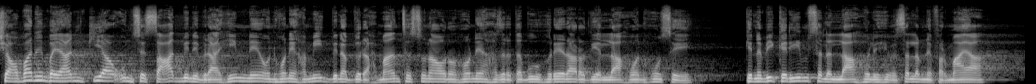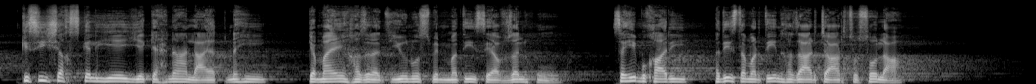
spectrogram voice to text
شعبہ نے بیان کیا، ان سے سعد بن ابراہیم نے، انہوں نے حمید بن عبد الرحمن سے سنا اور انہوں نے حضرت ابو حریرہ رضی اللہ عنہ سے کہ نبی کریم صلی اللہ علیہ وسلم نے فرمایا، کسی شخص کے لیے یہ کہنا لائق نہیں کہ میں حضرت یونس بن متی سے افضل ہوں۔ صحیح بخاری، حدیث نمبر تین ہزار چار سو سولہ۔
